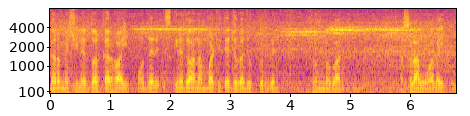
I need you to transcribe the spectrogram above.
কারও মেশিনের দরকার হয়, ওদের স্ক্রিনে দেওয়া নাম্বারটিতে যোগাযোগ করবেন। ধন্যবাদ। আসসালামু আলাইকুম।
